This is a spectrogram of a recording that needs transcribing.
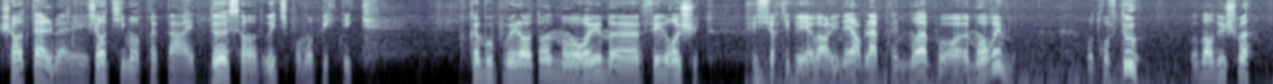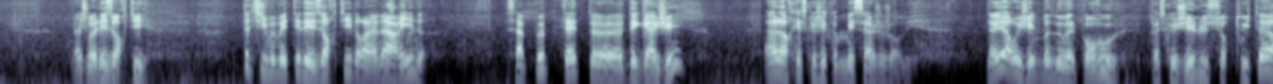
Chantal m'avait gentiment préparé deux sandwichs pour mon pique-nique. Comme vous pouvez l'entendre, mon rhume euh, fait une rechute. Je suis sûr qu'il doit y avoir une herbe là près de moi pour euh, mon rhume. On trouve tout au bord du chemin. Là, je vois des orties. Peut-être si je me mettais des orties dans la narine, ça peut peut-être euh, dégager. Alors, qu'est-ce que j'ai comme message aujourd'hui? D'ailleurs, oui, j'ai une bonne nouvelle pour vous, parce que j'ai lu sur Twitter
